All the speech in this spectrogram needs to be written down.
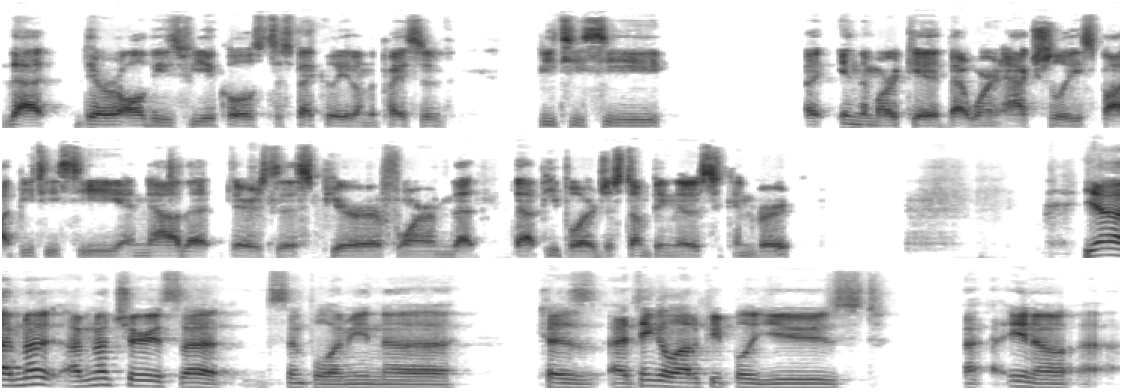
that there are all these vehicles to speculate on the price of BTC uh, in the market that weren't actually spot BTC, and now that there's this pure form that that people are just dumping those to convert. Yeah, I'm not. I'm not sure it's that simple. I mean, because uh, I think a lot of people used, uh, you know, uh,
